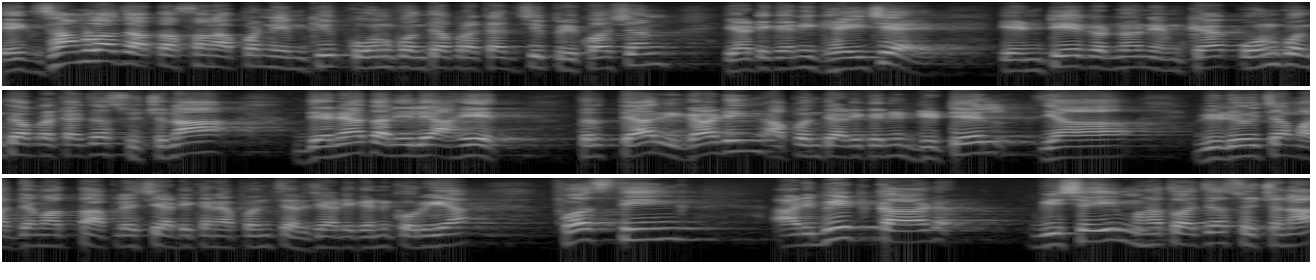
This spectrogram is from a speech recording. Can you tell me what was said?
एक्झामला जात असताना आपण नेमकी कोणकोणत्या प्रकारची प्रिकॉशन या ठिकाणी घ्यायची आहे? एन टी एकडनं नेमक्या कोणकोणत्या प्रकारच्या सूचना देण्यात आलेल्या आहेत? तर त्या रिगार्डिंग आपण त्या ठिकाणी डिटेल या व्हिडिओच्या माध्यमातून आपल्याशी या ठिकाणी आपण चर्चा या ठिकाणी करूया. फर्स्ट थिंग ॲडमिट कार्ड विषयी महत्त्वाच्या सूचना.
